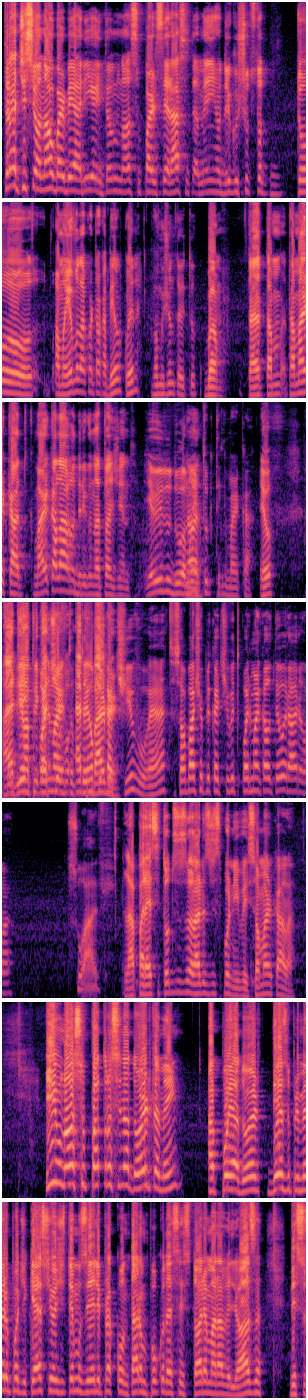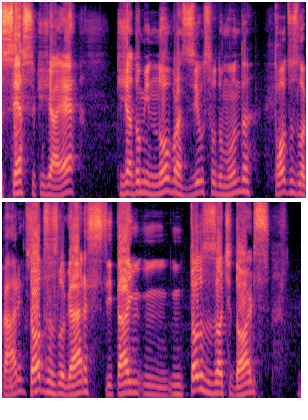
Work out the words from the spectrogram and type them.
Tradicional Barbearia, então, do nosso parceiraço também, Rodrigo Schutz. Tô, tô- Amanhã eu vou lá cortar o cabelo com ele. Vamos junto aí, tu. Vamos. Tá, tá, tá marcado. Marca lá, Rodrigo, na tua agenda. Eu e o Dudu amanhã. Não, é tu que tem que marcar. Eu? Ah, é, Sabia tem um aplicativo, mar- tu tem um Barber. aplicativo, é, tu só baixa o aplicativo e tu pode marcar o teu horário lá. Suave. Lá aparece todos os horários disponíveis, só marcar lá. E o nosso patrocinador também, apoiador desde o primeiro podcast. E hoje temos ele para contar um pouco dessa história maravilhosa, de sucesso que já é, que já dominou o Brasil, sul do mundo, Todos os lugares. todos os lugares e tá em, em- em todos os outdoors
